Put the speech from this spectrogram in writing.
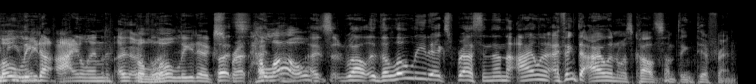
you mean? Lolita Like- Island, Uh, the uh, Lolita Express. let's- Hello. I- I- well, the Lolita Express, and then the island. I think the island was called something different.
